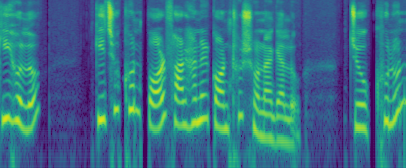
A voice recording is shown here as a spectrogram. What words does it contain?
কি হলো? কিছুক্ষণ পর ফারহানের কণ্ঠ শোনা গেল। চোখ খুলুন।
